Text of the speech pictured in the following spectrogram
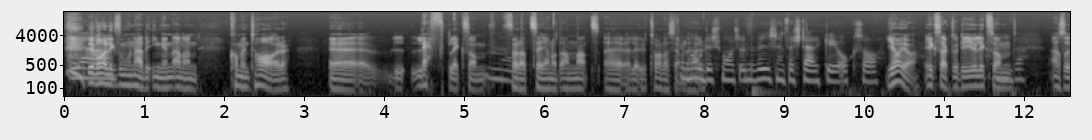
det var liksom, hon hade ingen annan kommentar eh, left liksom Nej. för att säga något annat eh, eller uttala sig För om det här. modersmålsundervisning förstärker ju också Ja, ja, exakt och det är ju liksom andra. Alltså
